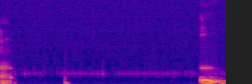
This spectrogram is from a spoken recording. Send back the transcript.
oh, ooh,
